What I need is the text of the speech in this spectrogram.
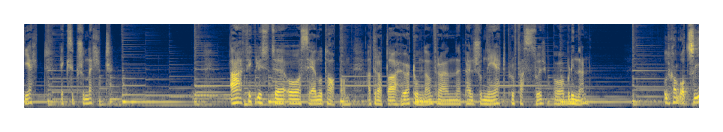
helt eksepsjonelt. Jeg fikk lyst til å se notatene etter at jeg hørte om dem fra en pensjonert professor på Blindern. Og du kan godt si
